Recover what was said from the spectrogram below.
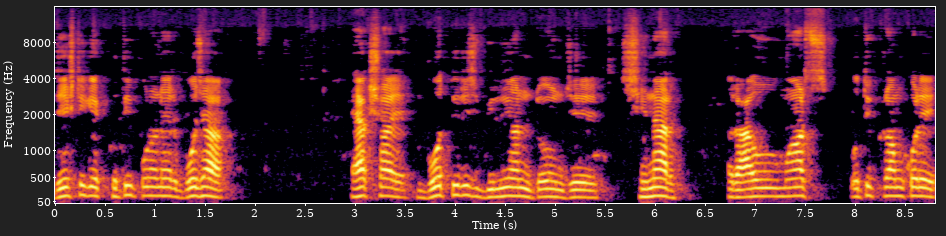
দেশটিকে ক্ষতিপূরণের বোঝা একশো বত্রিশ বিলিয়ন ডো- যে সেনার রাউমার্স অতিক্রম করে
